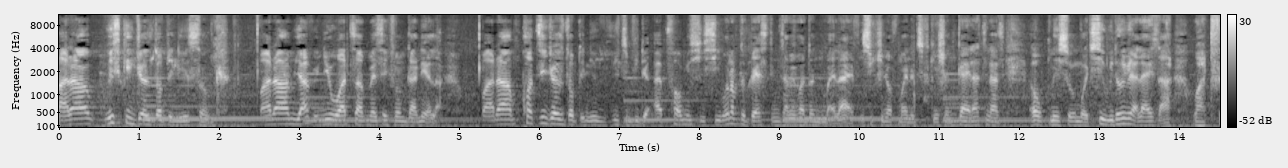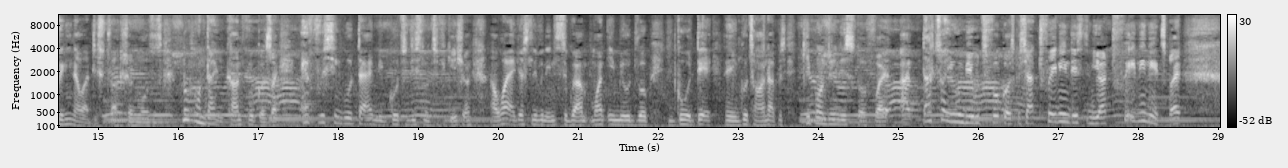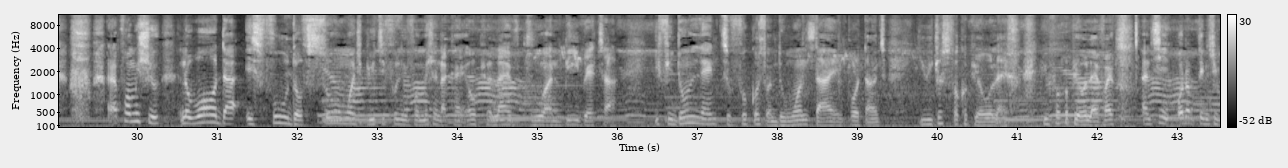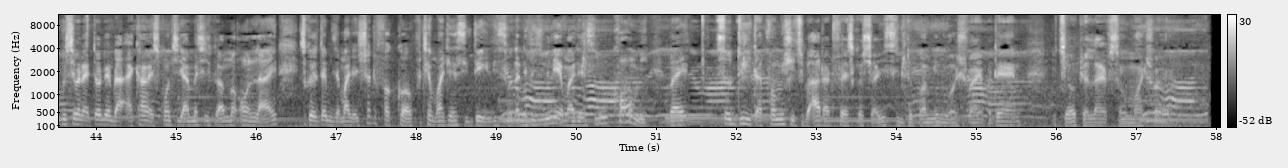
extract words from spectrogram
Param, Wizkid just dropped a new song. Param, you have a new WhatsApp message from Daniela. But um, Kotzi just dropped a new YouTube video. I promise you, see, one of the best things I've ever done in my life is switching off my notification. Guy, that thing has helped me so much. See, we don't realize that we're training our distraction muscles. No wonder you can't focus. Right? Every single time you go to this notification, and while I just leave leaving Instagram, one email drop, you go there, then you go to another place. Keep on doing this stuff, right? And that's why you won't be able to focus because you're training this thing, you're training it, right? I promise you, in a world that is full of so much beautiful information that can help your life grow and be better, if you don't learn to focus on the ones that are important, you will just fuck up your whole life. You fuck up your whole life, right? And see, one of the things people say when I tell them that I can't respond to their message because I'm not online, it's because them is emergency. Shut the fuck up. Put emergency day this one. And if it's really emergency, you call me, right? So do it. I promise you to be hard at first because you're used to dopamine rush, right? But then it will help your life so much, right?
